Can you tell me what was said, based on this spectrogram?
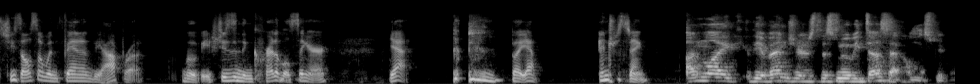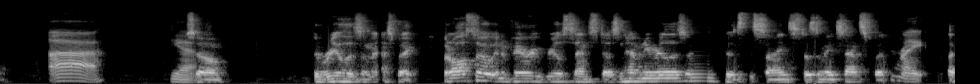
she's also in Phantom of the Opera movie. She's an incredible singer. Yeah. but yeah. Interesting. Unlike the Avengers, this movie does have homeless people. Ah. Yeah. So the realism aspect, but also in a very real sense, doesn't have any realism because the science doesn't make sense. But right. I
